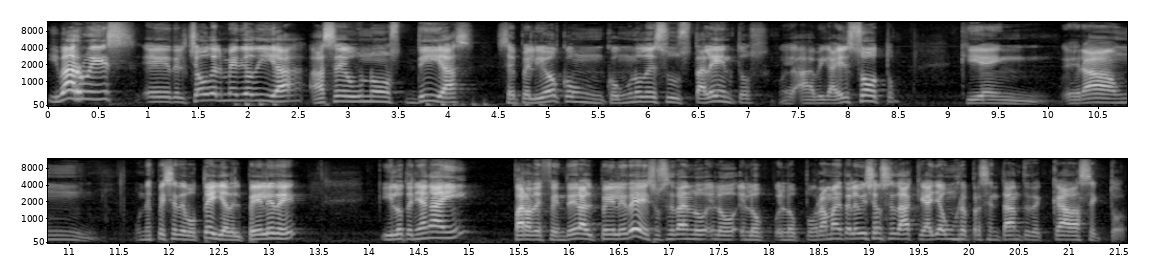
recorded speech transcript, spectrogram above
Iván Ruiz, eh, del show del mediodía, hace unos días se peleó con, uno de sus talentos, eh, Abigail Soto, quien era una especie de botella del PLD, y lo tenían ahí para defender al PLD. Eso se da en, los programas de televisión, se da que haya un representante de cada sector.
